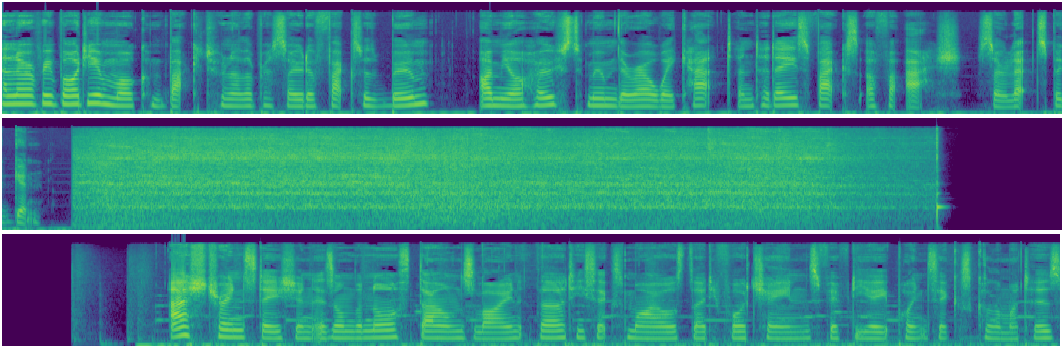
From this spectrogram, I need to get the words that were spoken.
Hello, everybody, and welcome back to another episode of Facts with Boom. I'm your host, Boom the Railway Cat, and today's facts are for Ash. So let's begin. Ash train station is on the North Downs line, 36 miles, 34 chains, 58.6 kilometres,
